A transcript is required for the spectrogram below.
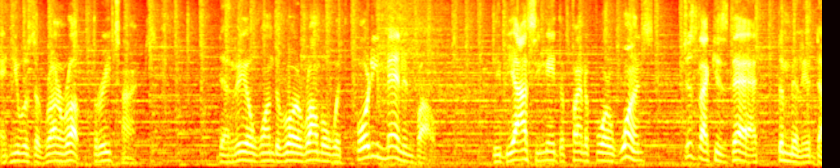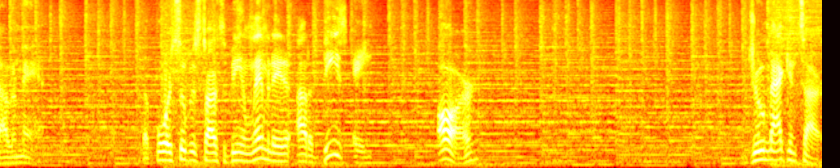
and he was the runner up three times. Del Rio won the Royal Rumble with 40 men involved. DiBiase made the Final Four once, just like his dad, the Million Dollar Man. The four superstars to be eliminated out of these eight are Drew McIntyre,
